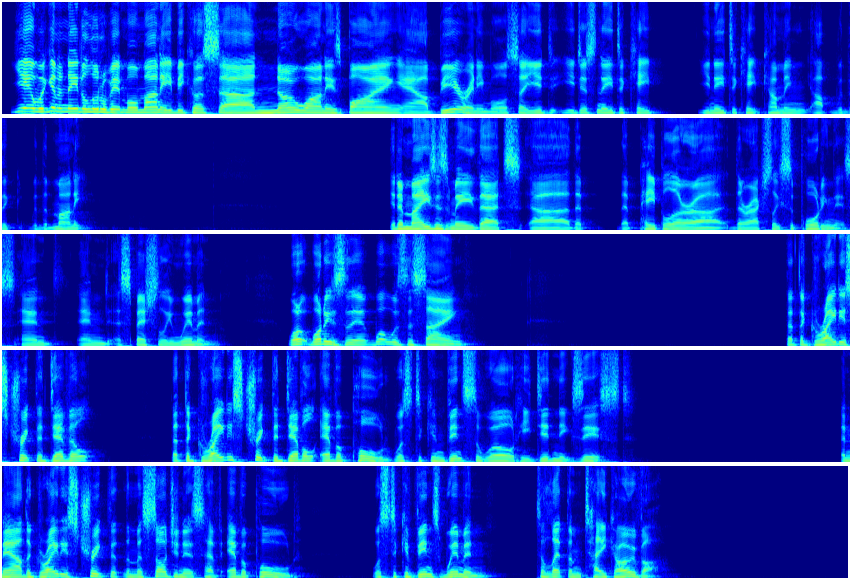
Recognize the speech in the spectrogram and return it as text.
Yeah, we're going to need a little bit more money because uh, no one is buying our beer anymore. So you you just need to keep you need to keep coming up with the with the money it amazes me that uh, that that people are uh, they're actually supporting this, and and especially women. What what is the what was the saying? That the greatest trick the devil that the greatest trick the devil ever pulled was to convince the world he didn't exist. And now the greatest trick that the misogynists have ever pulled was to convince women to let them take over.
